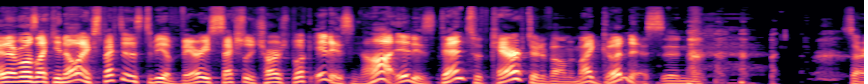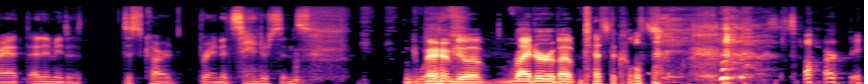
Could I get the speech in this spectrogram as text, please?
And everyone's like, you know, I expected this to be a very sexually charged book. It is not. It is dense with character development. My goodness. And sorry, I, I didn't mean to discard Brandon Sanderson's. Compare him to a writer about testicles. Sorry.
